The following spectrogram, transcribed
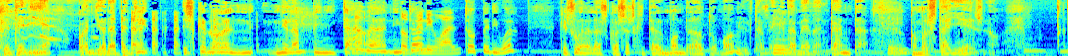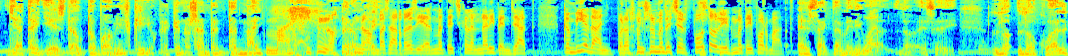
que tenia quan jo era petit. És que no l'han, ni l'han pintada, No, ni tot ben igual. Tot ben igual. Que és una de les coses que té el món de l'automòbil, també, Sí. que també m'encanta. Sí. Com els tallers, no? Hi ha tallers d'automòbils que jo crec que no s'han rentat mai. Mai, no, Però no mai. ha passat res, i és el mateix calendari penjat. Canvia d'any, però són les mateixes fotos i el mateix format. Exactament igual, no? és a dir, lo, lo qual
